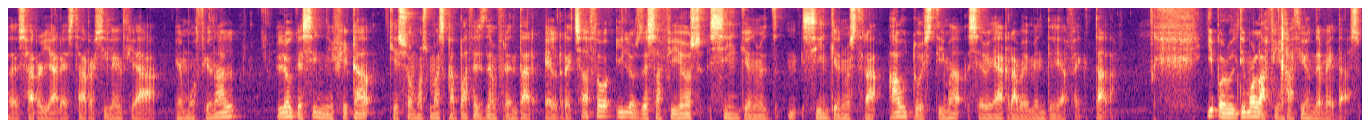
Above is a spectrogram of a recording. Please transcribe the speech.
a desarrollar esta resiliencia emocional, lo que significa que somos más capaces de enfrentar el rechazo y los desafíos sin que, sin que nuestra autoestima se vea gravemente afectada. Y por último, la fijación de metas.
